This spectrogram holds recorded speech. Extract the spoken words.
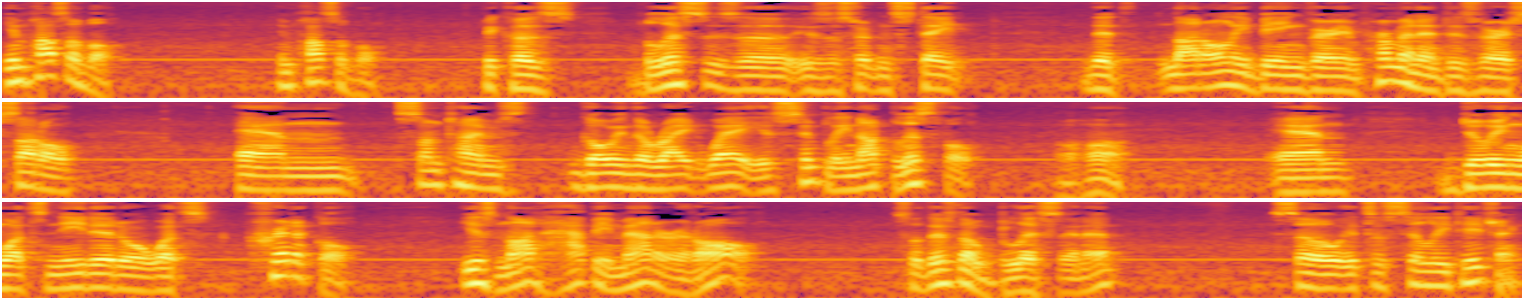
Impossible. Impossible. Because bliss is a is a certain state that not only being very impermanent is very subtle and sometimes going the right way is simply not blissful. Uh-huh. and doing what's needed or what's critical is not happy matter at all. So there's no bliss in it. So it's a silly teaching.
